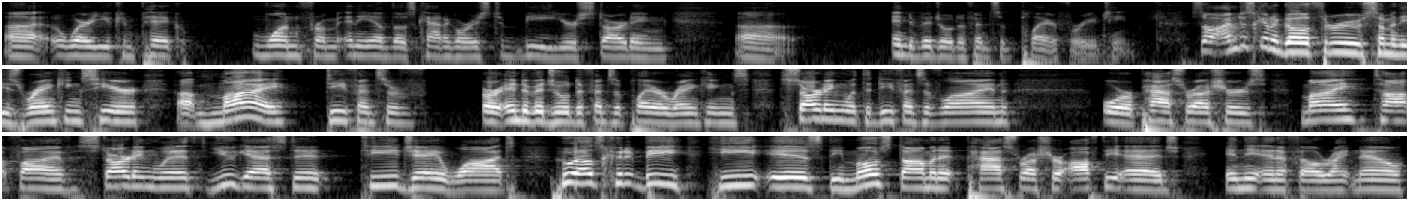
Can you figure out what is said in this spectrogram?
uh, where you can pick one from any of those categories to be your starting uh, individual defensive player for your team. So I'm just going to go through some of these rankings here. Uh, my defensive or individual defensive player rankings, starting with the defensive line or pass rushers. My top five, starting with, you guessed it, TJ Watt. Who else could it be? He is the most dominant pass rusher off the edge in the NFL right now.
